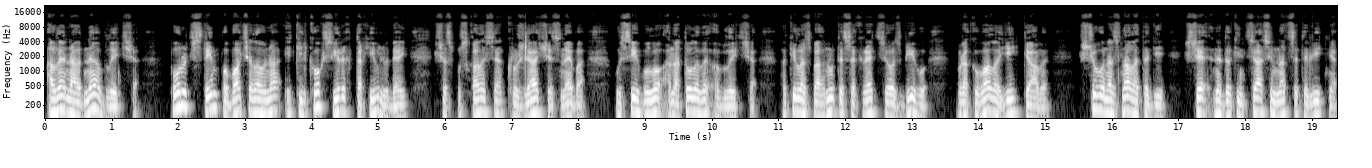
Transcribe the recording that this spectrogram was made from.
але на одне обличчя. Поруч з тим побачила вона і кількох сірих птахів людей, що спускалися, кружляючи з неба. Усіх було Анатолеве обличчя. Хотіла збагнути секрет цього збігу, бракувало їй тями. Що вона знала тоді, ще не до кінця сімнадцятилітня,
